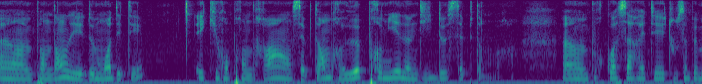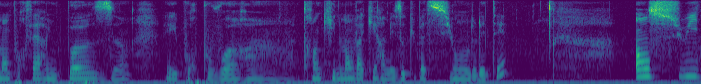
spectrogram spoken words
euh, pendant les deux mois d'été et qui reprendra en septembre, le premier lundi de septembre. Euh, pourquoi s'arrêter Tout simplement pour faire une pause et pour pouvoir euh, tranquillement vaquer à mes occupations de l'été. Ensuite,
